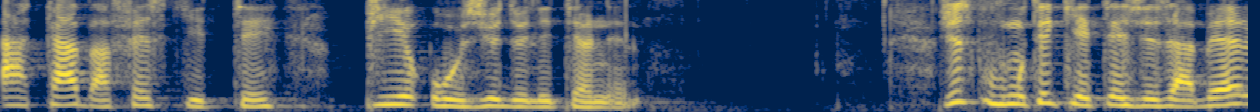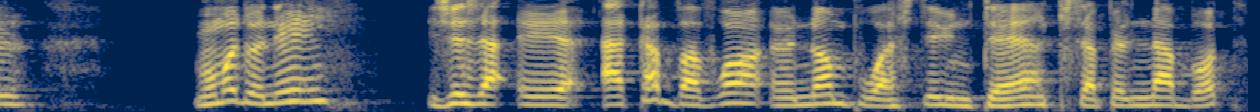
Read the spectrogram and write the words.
Akab a fait ce qui était pire aux yeux de l'Éternel. Juste pour vous montrer qui était Jézabel, à un moment donné, euh, Akab va voir un homme pour acheter une terre qui s'appelle Naboth,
